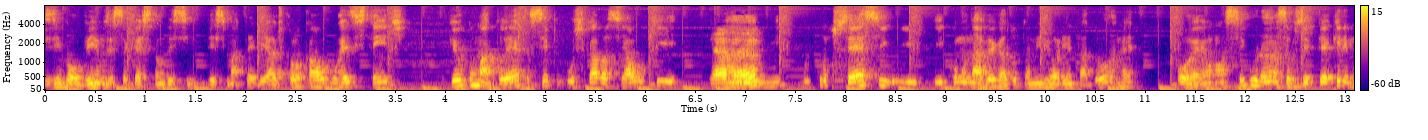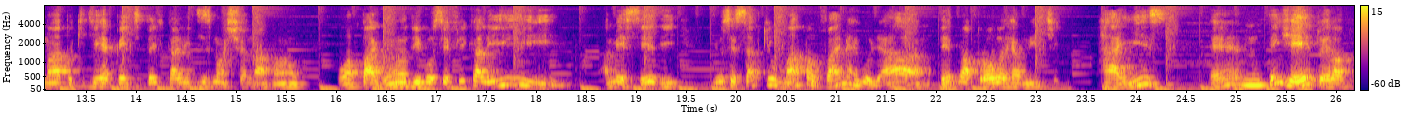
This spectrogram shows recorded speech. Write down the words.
desenvolvemos essa questão desse, desse material, de colocar algo resistente. Porque eu, como atleta, sempre buscava assim, algo que uhum. me, me trouxesse, e, e, como navegador também orientador, né? Pô, é uma segurança você ter aquele mapa que de repente está ali desmanchando na mão ou apagando e você fica ali à mercê e, e você sabe que o mapa vai mergulhar dentro de uma prova realmente raiz, é, não tem jeito, ela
